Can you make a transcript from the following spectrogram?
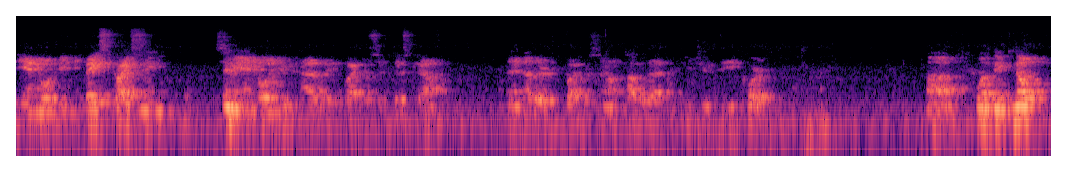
The annual would be the base pricing, semi-annual, you have a five percent discount, and then another five percent on top of that if you choose the quarter. Uh, one thing to note,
